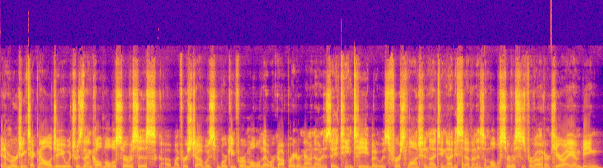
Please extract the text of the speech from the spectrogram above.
an emerging technology, which was then called mobile services. Uh, my first job was working for a mobile network operator now known as AT&T, but it was first launched in 1997 as a mobile services provider. Here I am being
